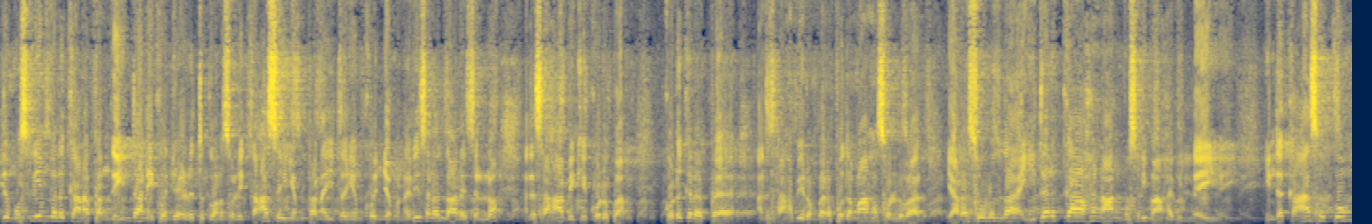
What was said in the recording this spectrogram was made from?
இது முஸ்லீம்களுக்கான பங்கு இந்த நீ கொஞ்சம் எடுத்துக்கோன்னு சொல்லி காசையும் பணத்தையும் கொஞ்சம் நபி ஸல்லல்லாஹு அலைஹி அந்த சஹாபிக்கு கொடுப்பாங்க கொடுக்கிறப்ப அந்த சஹாபி ரொம்ப அற்புதமாக சொல்லுவார் யார ரசூலுல்லாஹ் இதற்காக நான் முஸ்லீமாகவில்லை இந்த காசுக்கும்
